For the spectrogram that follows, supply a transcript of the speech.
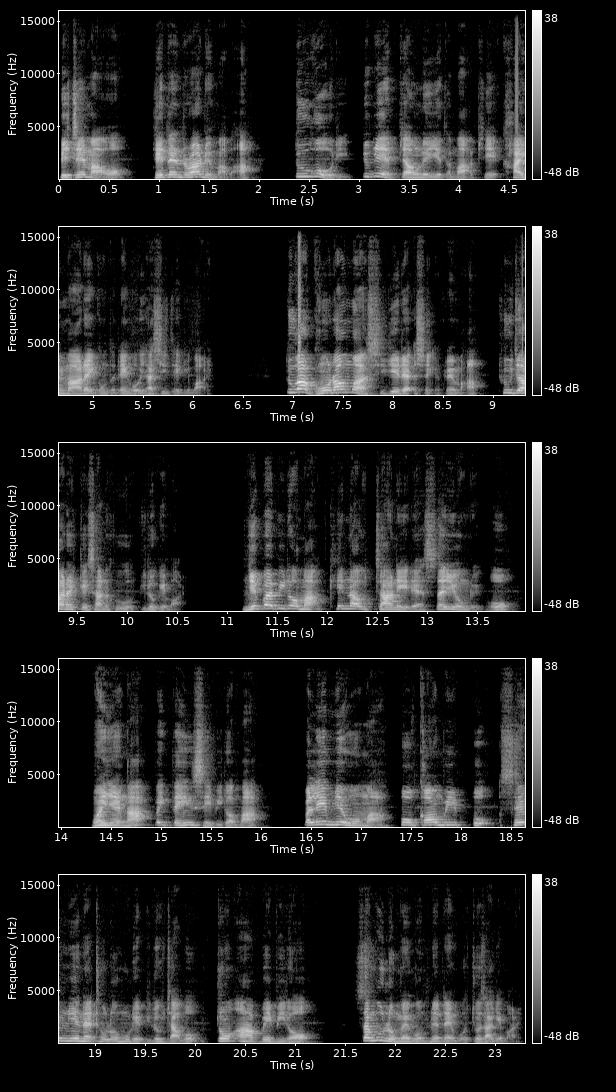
ဘေကျင်းမှာရောဒေသန္တရတွေမှာပါသူ့ကိုဒီပြုပြင်ပြောင်းလဲရေးသမားအဖြစ်ခိုင်မာတဲ့ဂုဏ်သတင်းကိုရရှိစေခဲ့ပါတယ်။သူကဂွန်တောင်းမှာရှိခဲ့တဲ့အချိန်အတွင်းမှာထူးခြားတဲ့ကိစ္စတစ်ခုကိုပြုလုပ်ခဲ့ပါတယ်။ ညစ်ပတ်ပြီးတော့မှခင်းနောက်ကြားနေတဲ့စက်ယုံတွေကိုဝန်ရံကပိတ်သိမ်းစေပြီးတော့မှပလေးမြစ်ဝန်းမှာပိုကောင်းပြီးပိုအစင်းမြင့်တဲ့ထုတ်လုပ်မှုတွေပြုလုပ်ကြဖို့တွန်းအားပေးပြီးတော့စက်မှုလုပ်ငန်းကိုမြင့်တင်ဖို့ကြိုးစားခဲ့ပါတယ်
